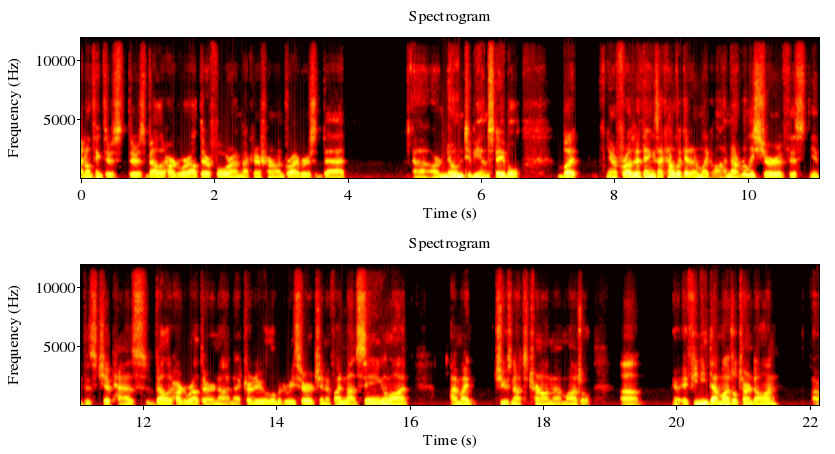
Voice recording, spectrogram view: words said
I don't think there's there's valid hardware out there for. I'm not going to turn on drivers that uh, are known to be unstable. But you know, for other things, I kind of look at it. I'm like, oh, I'm not really sure if this you know, this chip has valid hardware out there or not. And I try to do a little bit of research. And if I'm not seeing a lot, I might choose not to turn on that module. Uh, you know, if you need that module turned on, uh,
